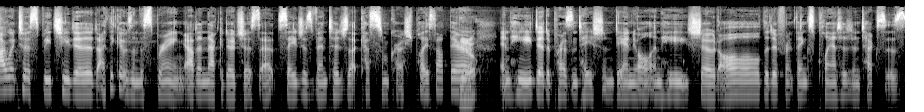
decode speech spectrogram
I went to a speech he did, I think it was in the spring, out in Nacogdoches at Sage's Vintage, that custom crush place out there. Yeah. And he did a presentation, Daniel, and he showed all the different things planted in Texas.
